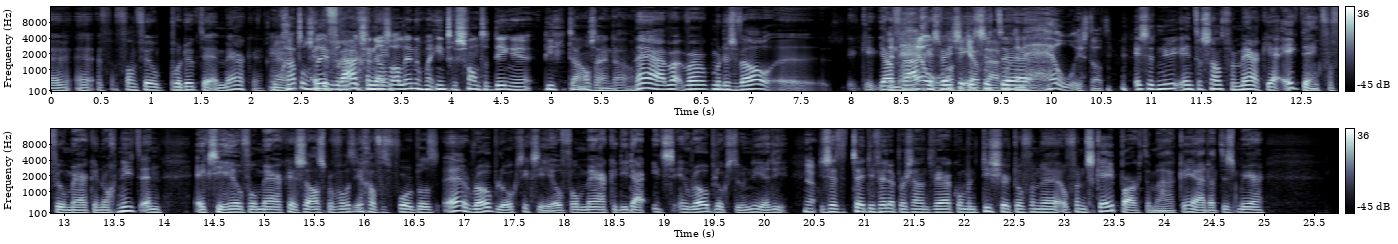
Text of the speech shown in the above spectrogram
van veel producten en merken. Hoe Ja. gaat ons leven eruit zien als alleen nog maar interessante dingen digitaal zijn dadelijk? Nou ja, waar, waar ik me dus wel. eh, jouw een vraag hel, is: weet je, is het, maar een hel is dat. is het nu interessant voor merken? Ja, ik denk voor veel merken nog niet. En ik zie heel veel merken, zoals bijvoorbeeld, je gaf het voorbeeld eh, Roblox. Ik zie heel veel merken die daar iets in Roblox doen. Die, die, Ja. die zetten twee developers aan het werk om een t-shirt of een, eh, of een skatepark te maken. Ja, dat is meer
